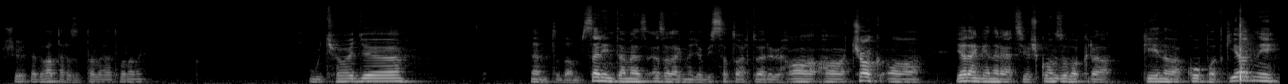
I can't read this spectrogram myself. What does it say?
Sőt, ebben határozottan lehet valami. Úgyhogy nem tudom. Szerintem ez, ez a legnagyobb visszatartó erő. Ha, ha csak a jelen generációs konzolokra kéne a kópot kiadni,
